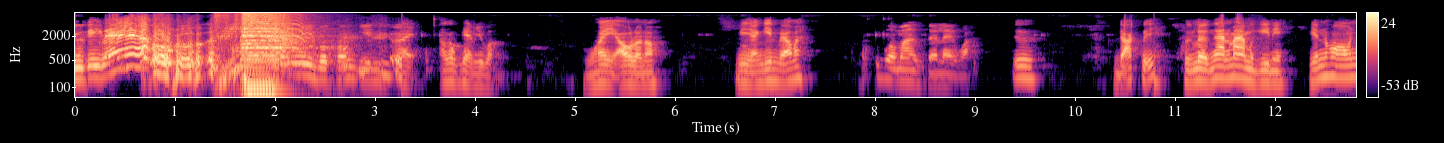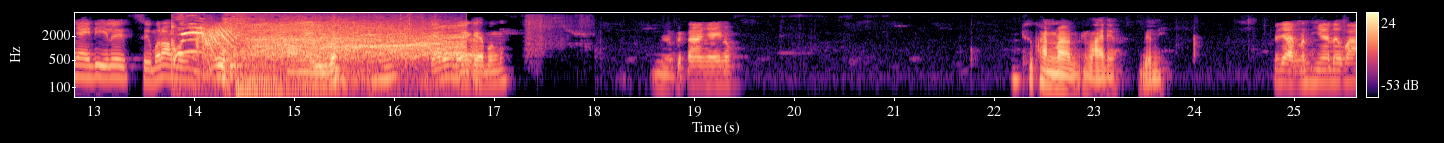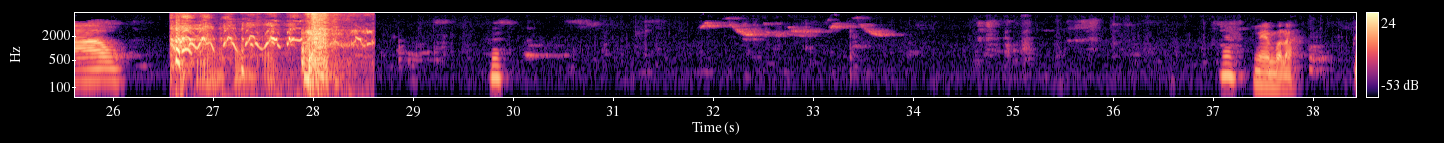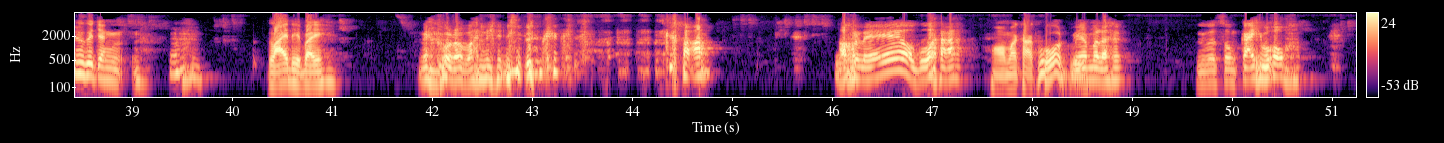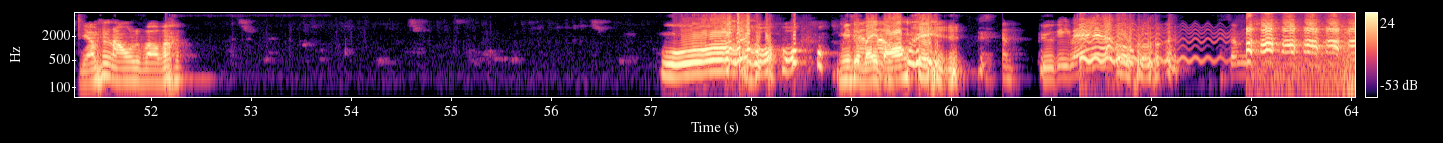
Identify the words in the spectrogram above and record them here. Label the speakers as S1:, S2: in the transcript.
S1: ถืออีกแล้ว
S2: นี่บอกของกิน
S3: ใช่เอากับแกมอยู่ปะ
S1: โอ้ยเอาแล้วเนาะมีอย่างกินแววไหม
S2: ทุกประมาณแต่แรกวะ
S1: เออดักดิ
S3: เพิ่งเลิกงานมาเมื่อกี้นี่เห็นหอมันใหญ่ดีเลยซื้อมาลองมึง
S1: เอาไงดีวะ
S3: แกมึง
S1: แกแกเบิ้ง
S2: เหนือเป็นตาไงเนาะ
S1: คือพันมาหลายเดือนเดือนนี้
S2: ประหยัดมันเฮียหรือเปล่า
S3: แม่นบ่ล่ะ
S1: นี่ก็จังหลายเดไป
S3: แม่นบ่ล่ะวันนี้ครับเอาแล้วกูว่า
S1: หอมาขากโพด
S3: แม่นบ่ล่ะหรือว่าส่งไก่บ่วะย้ำเนาหรือเปล่าวะ
S1: โอ้มีแต่ใบตองเลยถืออีกแล้ว
S2: จำ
